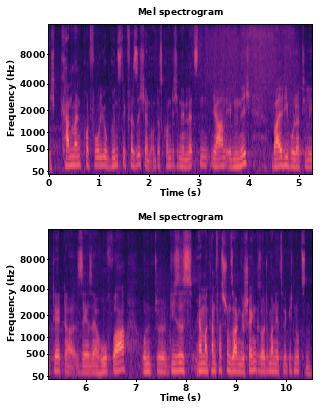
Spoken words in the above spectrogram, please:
ich kann mein Portfolio günstig versichern. Und das konnte ich in den letzten Jahren eben nicht, weil die Volatilität da sehr, sehr hoch war. Und äh, dieses, ja, man kann fast schon sagen, Geschenk sollte man jetzt wirklich nutzen.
